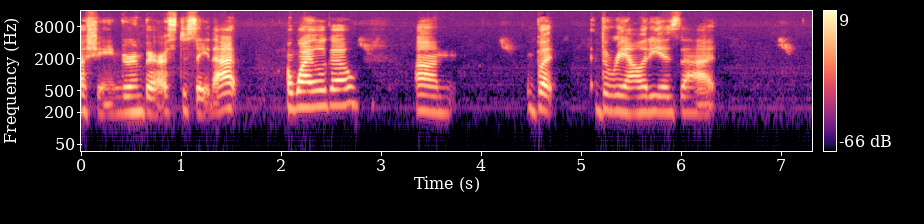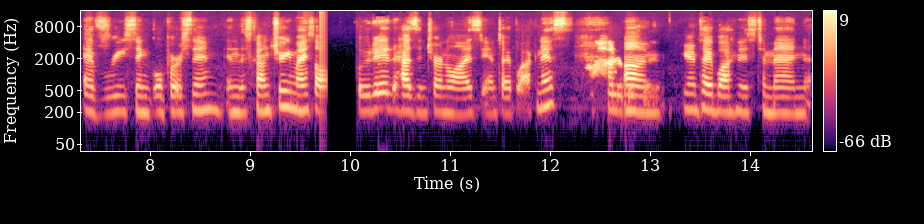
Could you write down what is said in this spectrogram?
ashamed or embarrassed to say that a while ago. Um, but the reality is that every single person in this country, myself included, has internalized anti blackness. Um, anti blackness to men,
